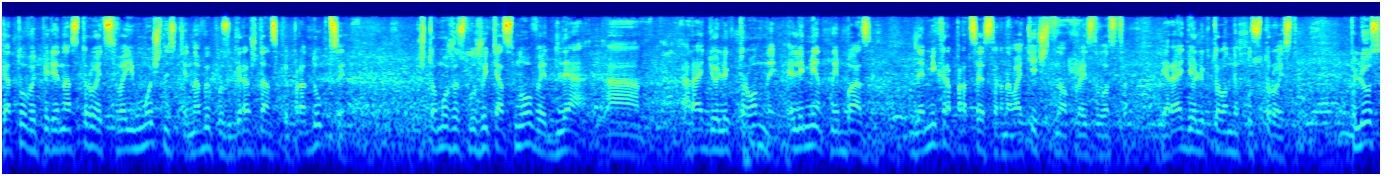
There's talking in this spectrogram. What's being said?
готовы перенастроить свои мощности на выпуск гражданской продукции, что может служить основой для а, радиоэлектронной элементной базы, для микропроцессорного отечественного производства и радиоэлектронных устройств. Плюс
